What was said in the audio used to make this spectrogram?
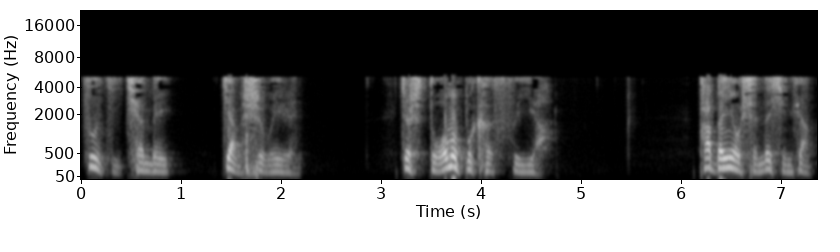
自己谦卑，降世为人，这是多么不可思议啊！他本有神的形象，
